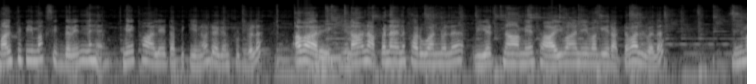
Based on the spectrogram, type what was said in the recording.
මල් පිපීමක් සිද්ධ වෙන්නේ නැහැ. මේ කාලයට අපි කියනවා ඩ්‍රැගන් ෆෘට් වල අවාරය කියලා. නාන අපනයන කරුවන් වල වියට්නාමය, තායිවානය වගේ රටවල් වල මෙහෙම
